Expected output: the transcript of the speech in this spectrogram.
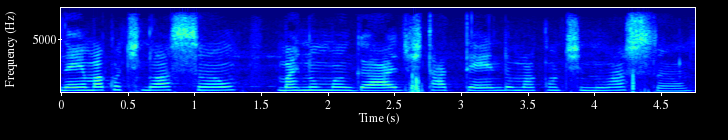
nenhuma continuação, mas no mangá está tendo uma continuação.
